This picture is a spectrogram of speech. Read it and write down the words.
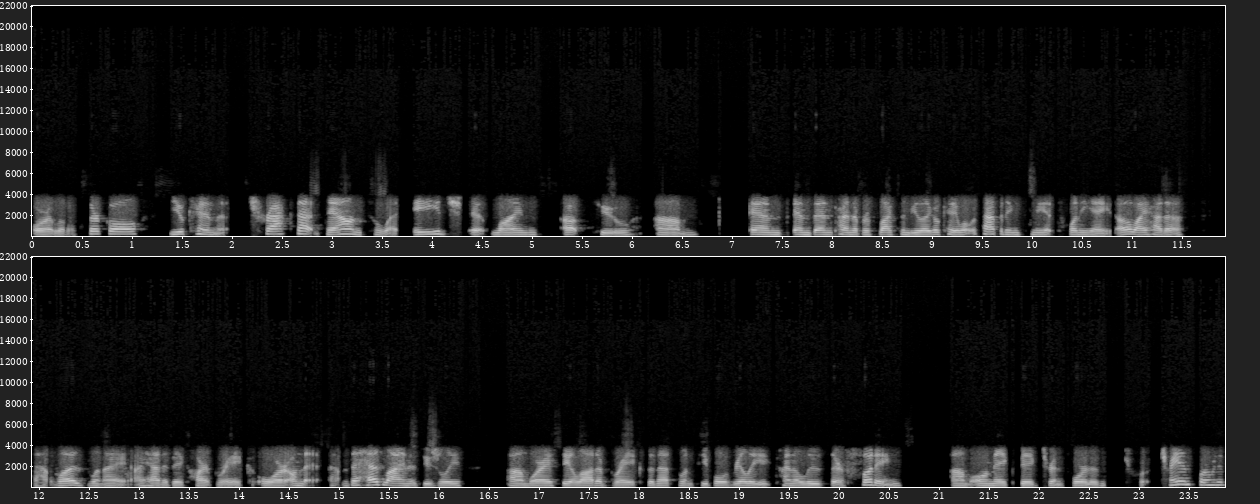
or a little circle, you can track that down to what age it lines up to. Um, and and then kind of reflect and be like, okay, what was happening to me at 28? Oh, I had a that was when I, I had a big heartbreak. Or on the the headline is usually um, where I see a lot of breaks, and that's when people really kind of lose their footing um, or make big transformative transformative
